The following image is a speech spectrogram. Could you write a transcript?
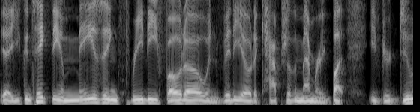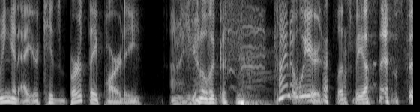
Yeah, you can take the amazing 3D photo and video to capture the memory, but if you're doing it at your kid's birthday party, I don't know, you're going to look kind of weird, let's be honest.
